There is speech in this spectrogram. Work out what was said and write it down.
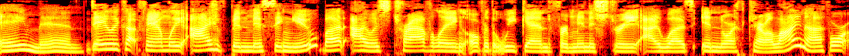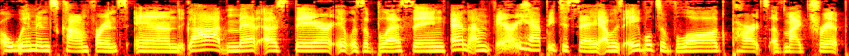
amen. Daily Cup family, I have been missing you, but I was traveling over the weekend for ministry. I was in North Carolina for a women's conference and God met us there. It was a blessing. And I'm very happy to say I was was able to vlog parts of my trip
